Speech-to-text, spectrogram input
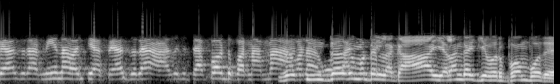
பேசுறா மீனை வச்சியா பேசுறா அதுக்கு சப்போர்ட் பண்ணாம இந்த இது மட்டும் இல்லக்கா இலங்கைக்கு அவர் போகும்போது.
